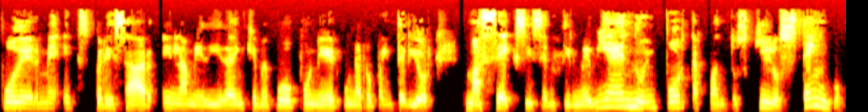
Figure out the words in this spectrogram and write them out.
poderme expresar en la medida en que me puedo poner una ropa interior más sexy, sentirme bien, no importa cuántos kilos tengo,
